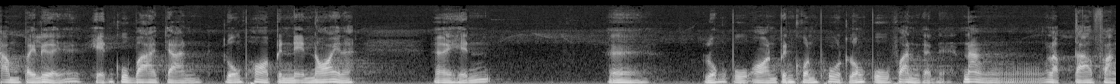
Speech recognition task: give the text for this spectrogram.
ธรรมไปเรื่อย เห็นครูบาอาจารย์ หลวงพ่อเป็นเนนน้อยนะเห็นหลวงปู่อ่อนเป็นคนพูด หลวงปู่ฟันกันนั่งหลับตาฟัง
